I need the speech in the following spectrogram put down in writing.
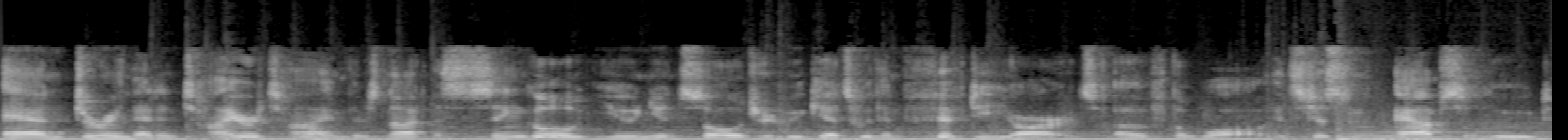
And during that entire time, there's not a single Union soldier who gets within 50 yards of the wall. It's just an absolute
